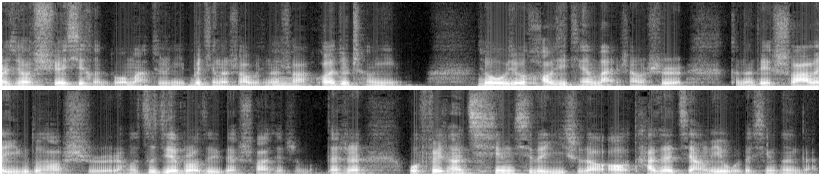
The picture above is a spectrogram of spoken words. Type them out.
而且要学习很多嘛，就是你不停的刷，不停的刷，后来就成瘾，就我就好几天晚上是可能得刷了一个多小时，然后自己也不知道自己在刷些什么，但是我非常清晰的意识到，哦，他在奖励我的兴奋感，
